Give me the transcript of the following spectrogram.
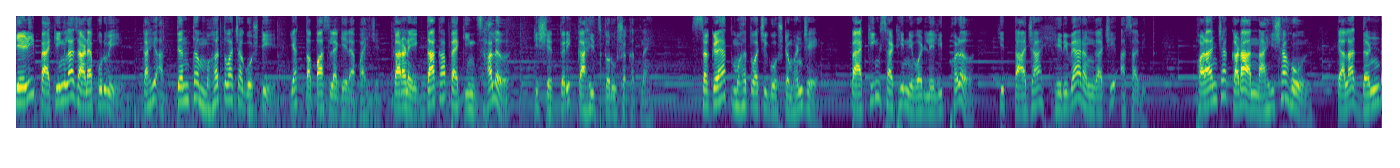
केळी पॅकिंगला जाण्यापूर्वी काही अत्यंत महत्त्वाच्या गोष्टी या तपासल्या गेल्या पाहिजेत. कारण एकदा का पॅकिंग झालं की शेतकरी काहीच करू शकत नाही. सगळ्यात महत्वाची गोष्ट म्हणजे पॅकिंगसाठी निवडलेली फळं ही ताज्या हिरव्या रंगाची असावीत. फळांच्या कडा नाहीशा होऊन त्याला दंड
